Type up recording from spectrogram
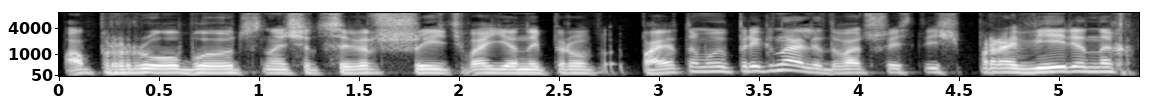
попробуют, значит, совершить военный период. Поэтому и пригнали 26 тысяч проверенных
